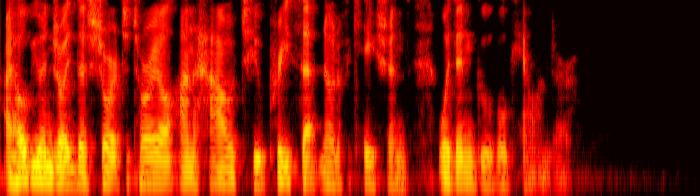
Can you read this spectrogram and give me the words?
I hope you enjoyed this short tutorial on how to preset notifications within Google Calendar.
